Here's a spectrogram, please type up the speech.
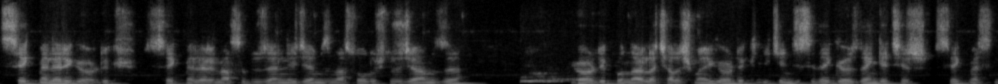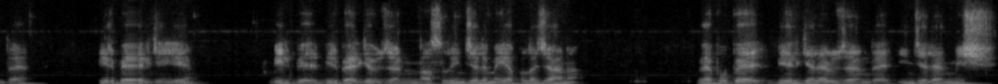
sekmeleri gördük. Sekmeleri nasıl düzenleyeceğimizi, nasıl oluşturacağımızı gördük. Bunlarla çalışmayı gördük. İkincisi de gözden geçir sekmesinde bir belgeyi bir, bir belge üzerine nasıl inceleme yapılacağını ve bu be- belgeler üzerinde incelenmiş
